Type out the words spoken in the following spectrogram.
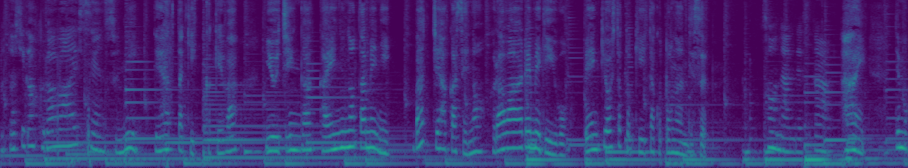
私がフラワーエッセンスに出会ったきっかけは友人が飼い犬のためにバッチ博士のフラワーレメディーを勉強したと聞いたことなんですそうなんですかはいでも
